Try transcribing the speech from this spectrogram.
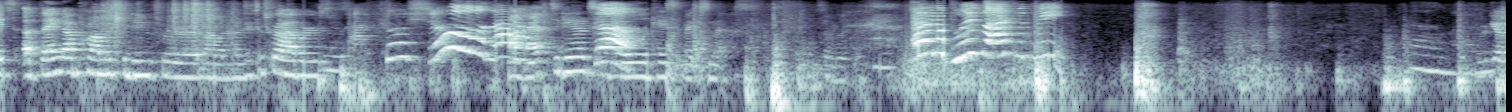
It's a thing I promised to do for my 100 subscribers. You have to show I have to get a towel in case it makes a mess. And leave the ice with me. Here we go.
